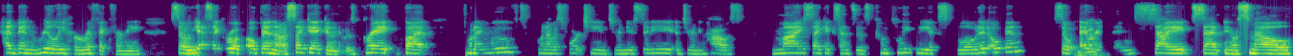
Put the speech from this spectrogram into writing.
had been really horrific for me so, mm-hmm. yes, I grew up open, I was psychic, and it was great. But when I moved when I was 14 to a new city and to a new house, my psychic senses completely exploded open. So, mm-hmm. everything sight, scent, you know, smell,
